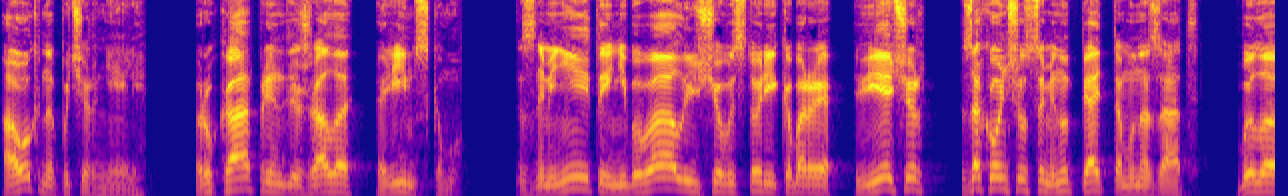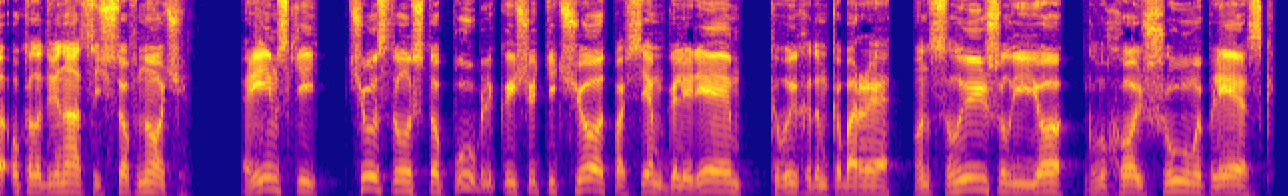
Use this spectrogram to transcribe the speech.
а окна почернели. Рука принадлежала римскому. Знаменитый, небывалый еще в истории кабаре вечер закончился минут пять тому назад. Было около двенадцати часов ночи. Римский чувствовал, что публика еще течет по всем галереям к выходам кабаре. Он слышал ее глухой шум и плеск.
